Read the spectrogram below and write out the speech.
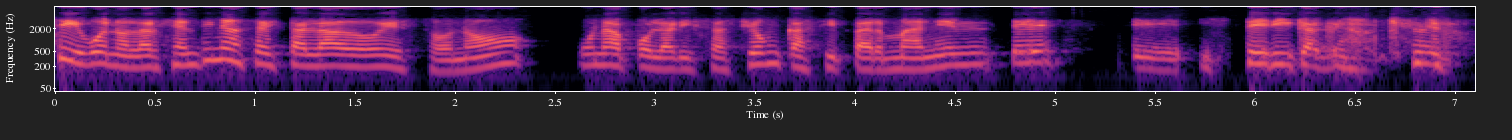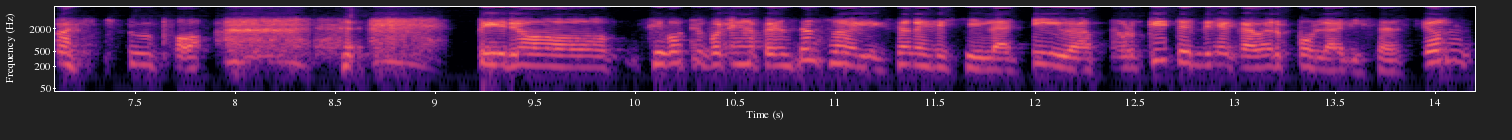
Sí, bueno, la Argentina se ha instalado eso, ¿no? Una polarización casi permanente, eh, histérica que nos tiene todo el tiempo. Pero si vos te pones a pensar, son elecciones legislativas. ¿Por qué tendría que haber polarización?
